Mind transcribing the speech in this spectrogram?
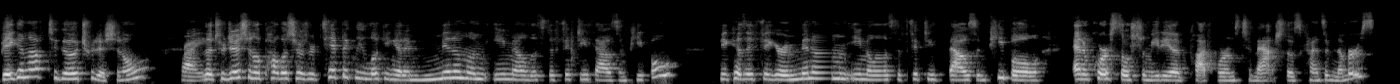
big enough to go traditional. Right. The traditional publishers are typically looking at a minimum email list of 50,000 people because they figure a minimum email list of 50,000 people, and of course, social media platforms to match those kinds of numbers,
